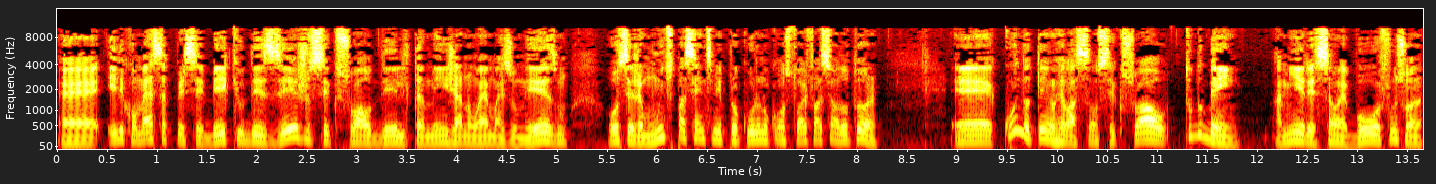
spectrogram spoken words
É, ele começa a perceber que o desejo sexual dele também já não é mais o mesmo. Ou seja, muitos pacientes me procuram no consultório e falam assim, ó, doutor, é, quando eu tenho relação sexual, tudo bem, a minha ereção é boa, funciona.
